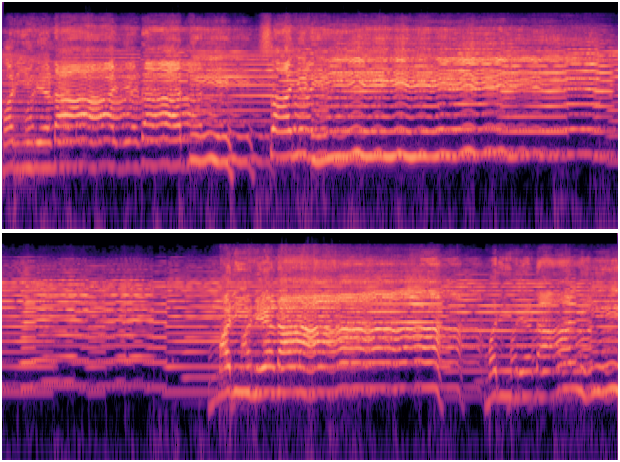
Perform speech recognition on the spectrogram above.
મરી વેડા વેડાની સાયણી મરી વેડા મરી વેડાની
